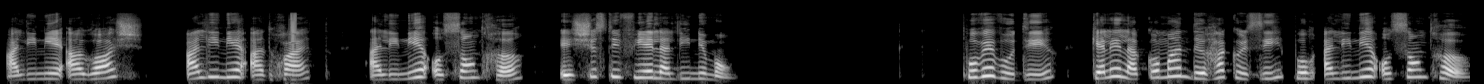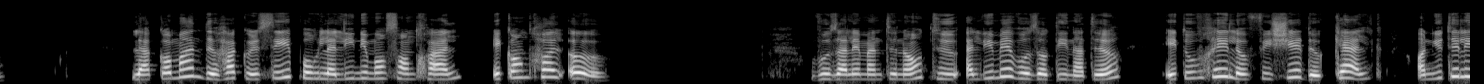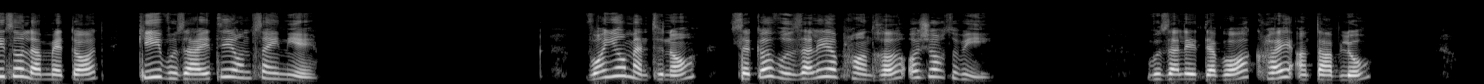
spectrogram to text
Aligné à gauche, aligné à droite, aligné au centre et justifier l'alignement. Pouvez-vous dire quelle est la commande de raccourci pour aligner au centre? La commande de raccourci pour l'alignement central est CTRL-E. Vous allez maintenant allumer vos ordinateurs et ouvrir le fichier de calque en utilisant la méthode qui vous a été enseignée. Voyons maintenant ce que vous allez apprendre aujourd'hui. Vous allez d'abord créer un tableau.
